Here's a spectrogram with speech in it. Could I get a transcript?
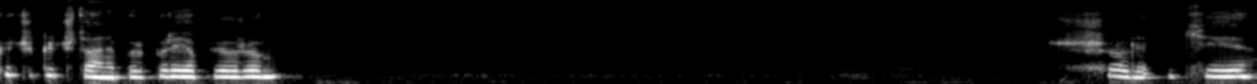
Küçük üç tane pırpır yapıyorum. Şöyle iki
